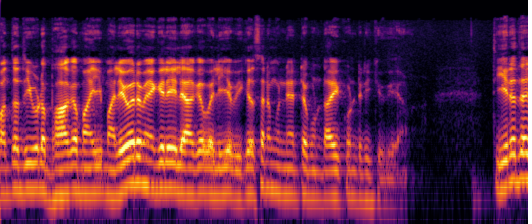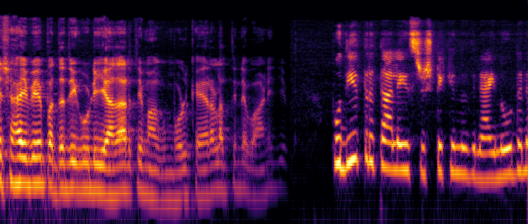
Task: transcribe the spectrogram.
പദ്ധതിയുടെ ഭാഗമായി മലയോര മേഖലയിലാകെ വലിയ വികസന മുന്നേറ്റം ഉണ്ടായിക്കൊണ്ടിരിക്കുകയാണ്. തീരദേശ ഹൈവേ പദ്ധതി കൂടി യാഥാർത്ഥ്യമാകുമ്പോൾ കേരളത്തിന്റെ വാണിജ്യ പുതിയ തൃത്താലയെ സൃഷ്ടിക്കുന്നതിനായി നൂതന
